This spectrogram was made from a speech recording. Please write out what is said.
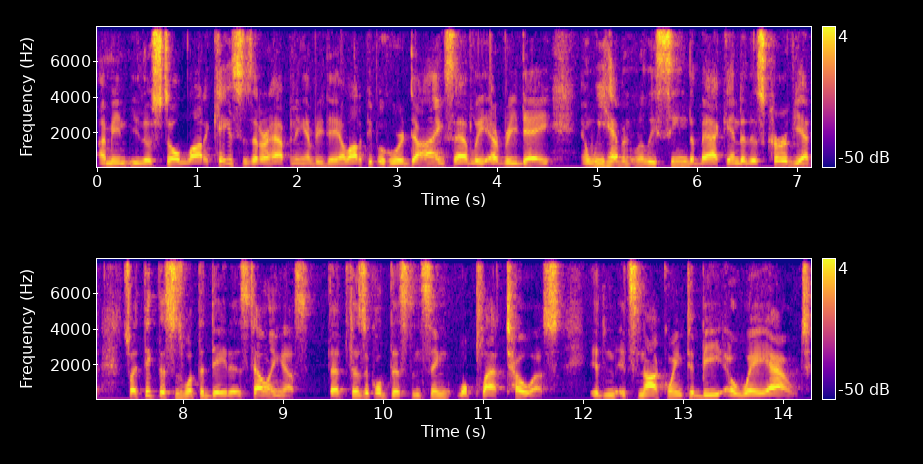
I mean, you know, there's still a lot of cases that are happening every day, a lot of people who are dying, sadly, every day, and we haven't really seen the back end of this curve yet. So I think this is what the data is telling us that physical distancing will plateau us. It, it's not going to be a way out.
